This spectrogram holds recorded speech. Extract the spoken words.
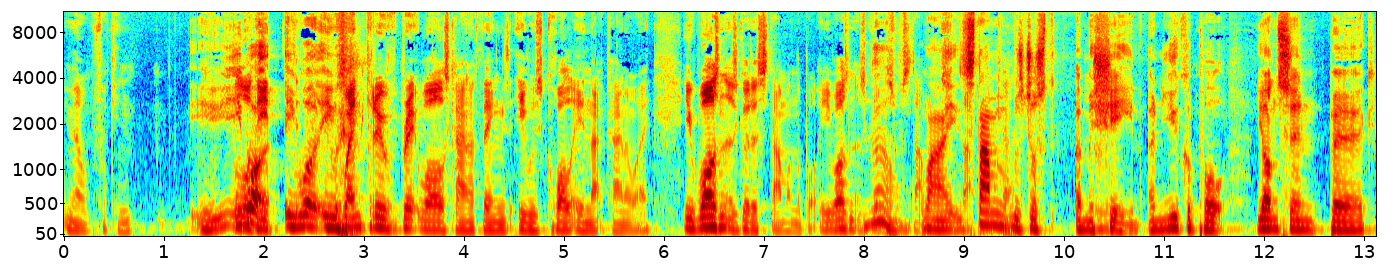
you know fucking He, he, bloody- wa- he, wa- he was went through brick walls kind of things. He was quality in that kind of way. He wasn't as good as Stam on the ball. He wasn't as good No, as Stam. like was. That Stam was just a mm. machine, and you could put Johnsen, Berg.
